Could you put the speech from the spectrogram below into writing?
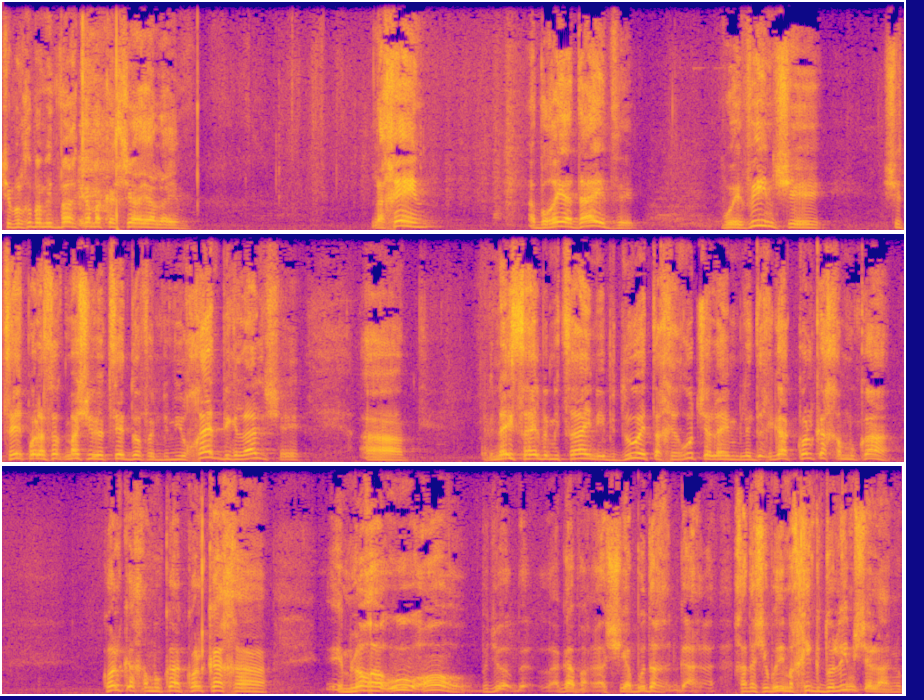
כשהם הלכו במדבר כמה קשה היה להם. לכן, הבורא ידע את זה, והוא הבין ש, שצריך פה לעשות משהו יוצא דופן, במיוחד בגלל שבני ישראל במצרים איבדו את החירות שלהם לדרגה כל כך עמוקה, כל כך עמוקה, כל כך... הם לא ראו אור. אגב, השיעבוד, אחד השיעבודים הכי גדולים שלנו,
